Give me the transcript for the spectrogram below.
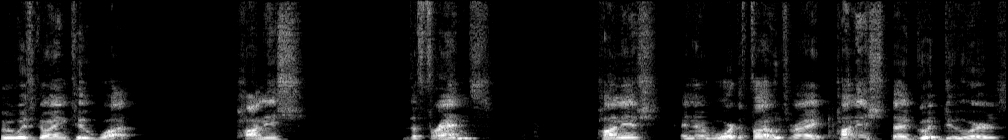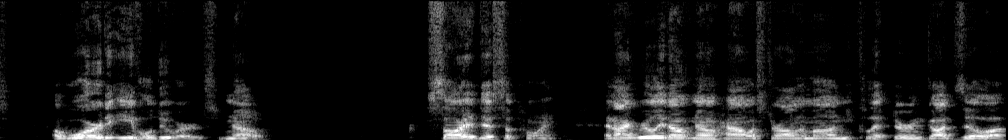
who was going to what? Punish the friends? Punish and award the foes, right? Punish the good doers, award the evildoers. No. Sorry to disappoint. And I really don't know how Astronomon, Ecliptor, and Godzilla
